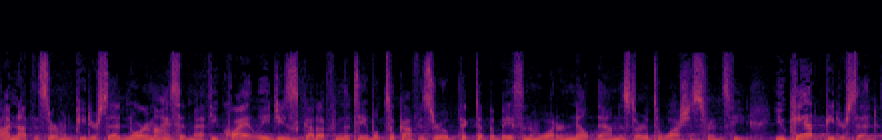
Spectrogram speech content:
I'm not the servant, Peter said. Nor am I, said Matthew. Quietly, Jesus got up from the table, took off his robe, picked up a basin of water, knelt down, and started to wash his friend's feet. You can't, Peter said.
